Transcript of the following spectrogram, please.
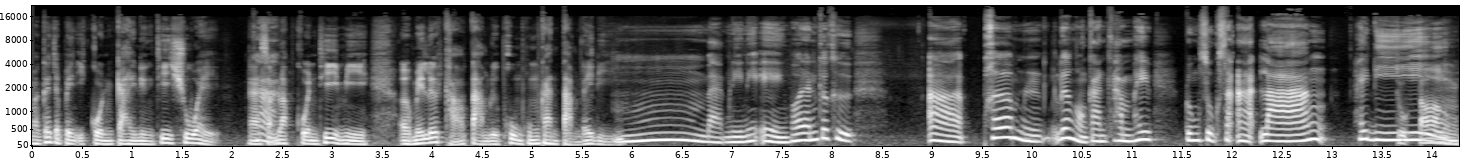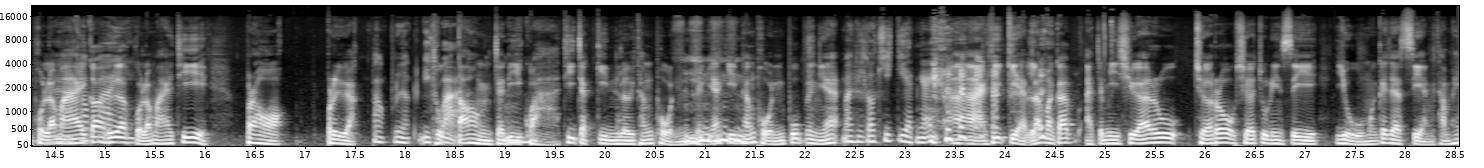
มันก็จะเป็นอีกกลไกหนึ่งที่ช่วยนะค่ะสำหรับคนที่มีเออไม่เลือดขาวต่ำหรือภูมิคุ้มกันต่ำได้ดีอืมแบบนี้นี่เอง เพราะฉะนั้นก็คืออ่าเพิ่มเรื่องของการทำให้ปรุงสุกสะอาดล้าง ให้ดีถูกต้องผลไม้ก็ข้าไปเลือกผลไม้ที่ปลอกเปลือกปอกเปลือกดีถูกกว่าต้องจะดีกว่าที่จะกินเลยทั้งผลอย่างเงี้ยกินทั้งผลปุ๊บอย่างเงี้ยบางทีก็ขี้เกียจไงอ่าขี้เกียจแล้วมันก็อาจจะมีเชื้อรูเชื้อโรคเชื้อจุลินทรีย์อยู่มันก็จะเสี่ยงทำให้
